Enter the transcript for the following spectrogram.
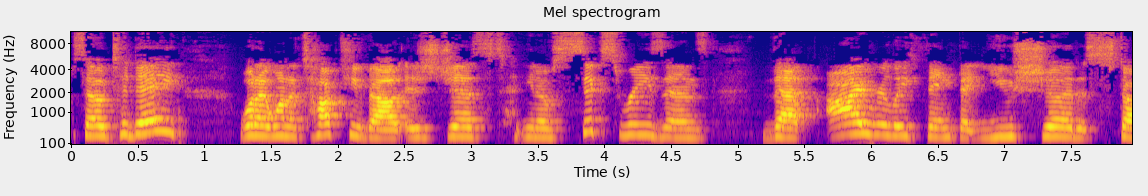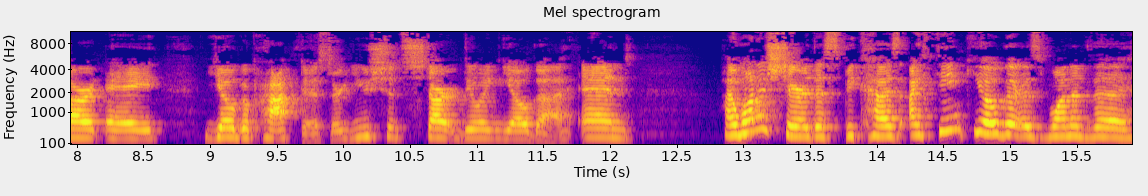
So today, what I want to talk to you about is just, you know, six reasons that I really think that you should start a yoga practice or you should start doing yoga. And I want to share this because I think yoga is one of the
